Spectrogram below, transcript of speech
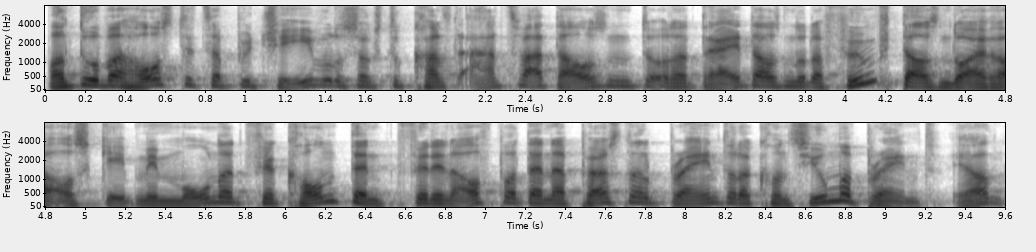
Wenn du aber hast jetzt ein Budget, wo du sagst, du kannst 1, 2.000 oder 3.000 oder 5.000 Euro ausgeben im Monat für Content, für den Aufbau deiner Personal Brand oder Consumer Brand, ja,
